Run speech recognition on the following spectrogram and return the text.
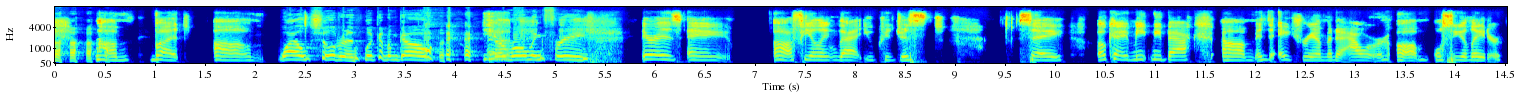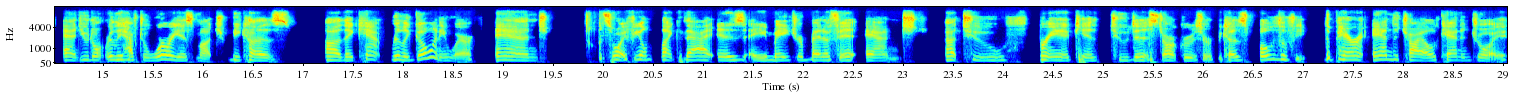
um, but um, Wild children, look at them go. yeah. They're roaming free. There is a uh, feeling that you could just say, okay, meet me back um, in the atrium in an hour. Um, we'll see you later. And you don't really have to worry as much because uh, they can't really go anywhere. And so I feel like that is a major benefit and uh, to bring a kid to the Star Cruiser because both of the, the parent and the child can enjoy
